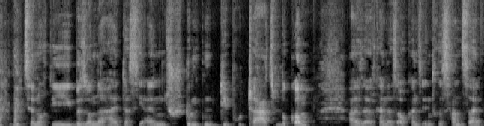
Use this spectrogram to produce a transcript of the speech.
gibt's ja noch die Besonderheit, dass sie einen Stundendeputat bekommen. Also kann das auch ganz interessant sein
